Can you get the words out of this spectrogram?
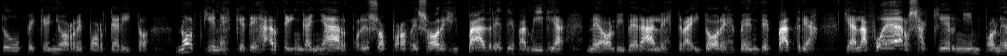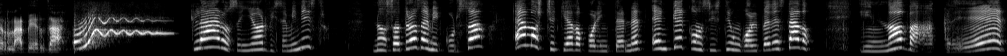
Tú, pequeño reporterito, no tienes que dejarte engañar por esos profesores y padres de familia neoliberales, traidores, patria, que a la fuerza quieren imponer la verdad. Claro, señor viceministro. Nosotros en mi curso hemos chequeado por internet en qué consiste un golpe de Estado. Y no va a creer.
